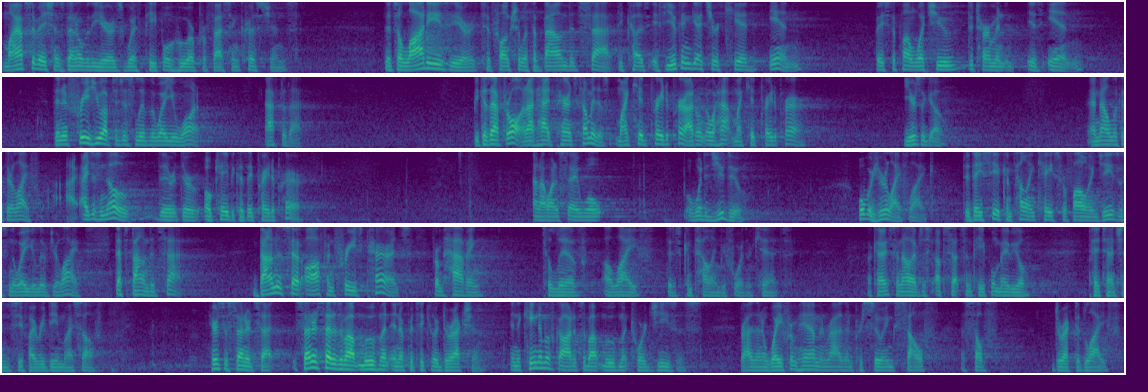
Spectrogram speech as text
my observation has been over the years with people who are professing Christians, it's a lot easier to function with a bounded set because if you can get your kid in based upon what you determine is in, then it frees you up to just live the way you want after that. Because after all, and I've had parents tell me this my kid prayed a prayer. I don't know what happened. My kid prayed a prayer years ago. And now look at their life. I, I just know they're, they're okay because they prayed a prayer. And I want to say, well, well, what did you do? What was your life like? Did they see a compelling case for following Jesus in the way you lived your life? That's bounded set. Bounded set often frees parents from having to live a life that is compelling before their kids. Okay, so now I've just upset some people. Maybe you'll pay attention and see if I redeem myself. Here's the centered set. The centered set is about movement in a particular direction. In the kingdom of God, it's about movement toward Jesus rather than away from Him and rather than pursuing self, a self directed life.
